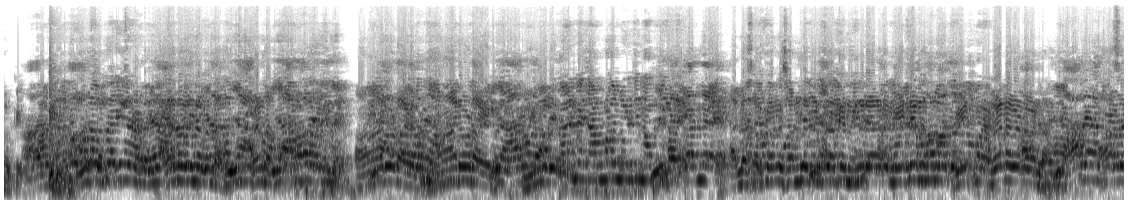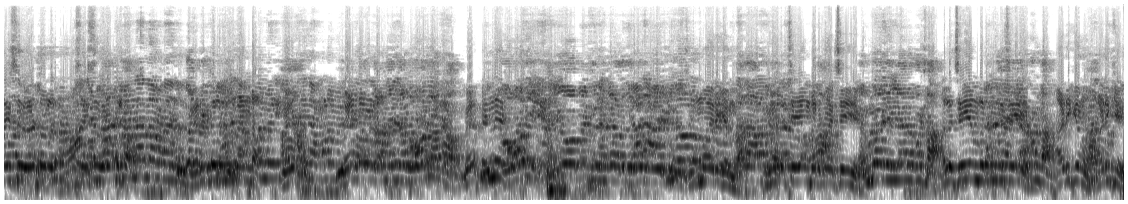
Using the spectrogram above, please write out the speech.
നോക്കെ ആ, ആരോടായാലും ആരോടായാലും. നിങ്ങൾ അല്ല സർക്കാരിന്റെ ശമ്പളം പിടിച്ചാൽ നിങ്ങളുടെ അവിടെ വീട്ടിൽ നിന്ന് വേണ്ട വേണ്ട വേണ്ട. ആ സൈസ് കേട്ടോ ആ സൈസ് കേട്ടില്ല കേട്ടല്ലോ വേണ്ട. വേണ്ട വേണ്ട. പിന്നെ ചുമ്മാ ഇരിക്കണ്ട നിങ്ങൾ ചെയ്യാൻ പറ്റുന്ന ചെയ്യും. എന്താ ചെയ്യാനെ കൊണ്ടാ? അല്ല ചെയ്യാൻ പറ്റുന്ന ചെയ്യും. അടിക്കണം അടിക്കും.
